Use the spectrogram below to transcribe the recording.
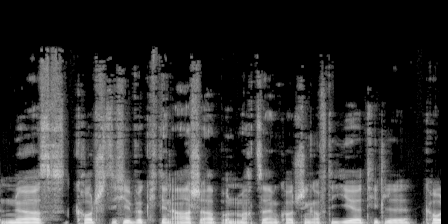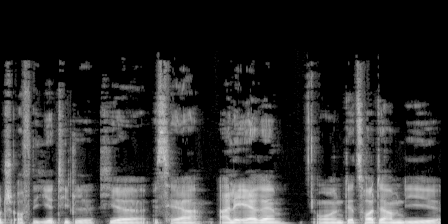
Nurse coacht sich hier wirklich den Arsch ab und macht seinem Coaching of the Year Titel, Coach of the Year Titel hier bisher alle Ehre. Und jetzt heute haben die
